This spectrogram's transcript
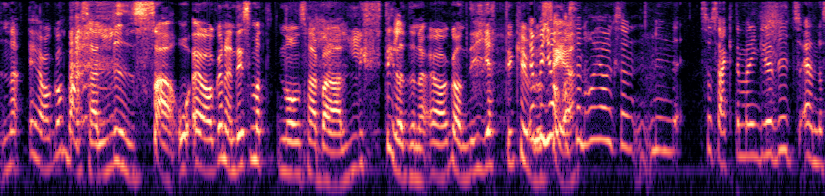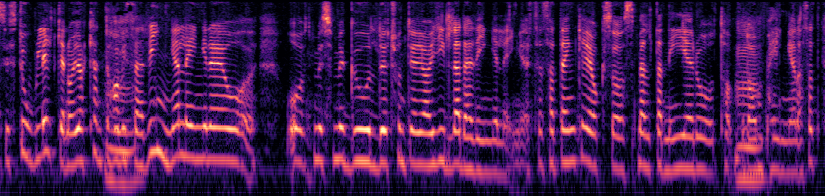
Dina ögon bara så här lysa och ögonen, det är som att någon så här bara lyfte hela dina ögon. Det är jättekul Ja, men att jag, se. och sen har jag liksom min, som sagt när man är gravid så ändras ju storleken och jag kan inte Mm. ha vissa ringar längre och, och som är guld och jag tror inte jag, jag gillar den ringen längre. Så, så den kan jag också smälta ner och ta på Mm. de pengarna. Så att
